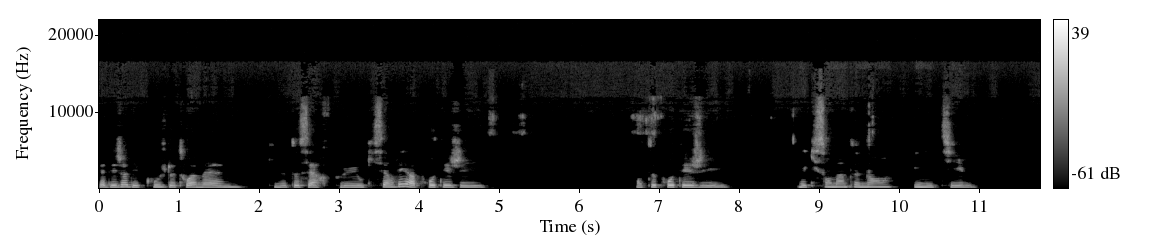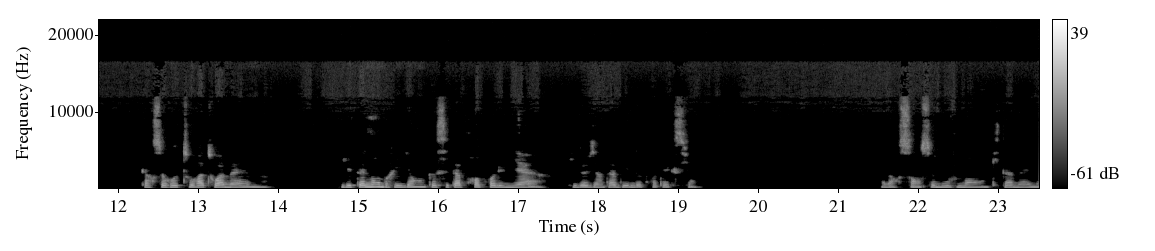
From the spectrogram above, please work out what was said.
Il y a déjà des couches de toi-même ne te servent plus ou qui servaient à protéger, à te protéger, mais qui sont maintenant inutiles. Car ce retour à toi-même, il est tellement brillant que c'est ta propre lumière qui devient ta bulle de protection. Alors sens ce mouvement qui t'amène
